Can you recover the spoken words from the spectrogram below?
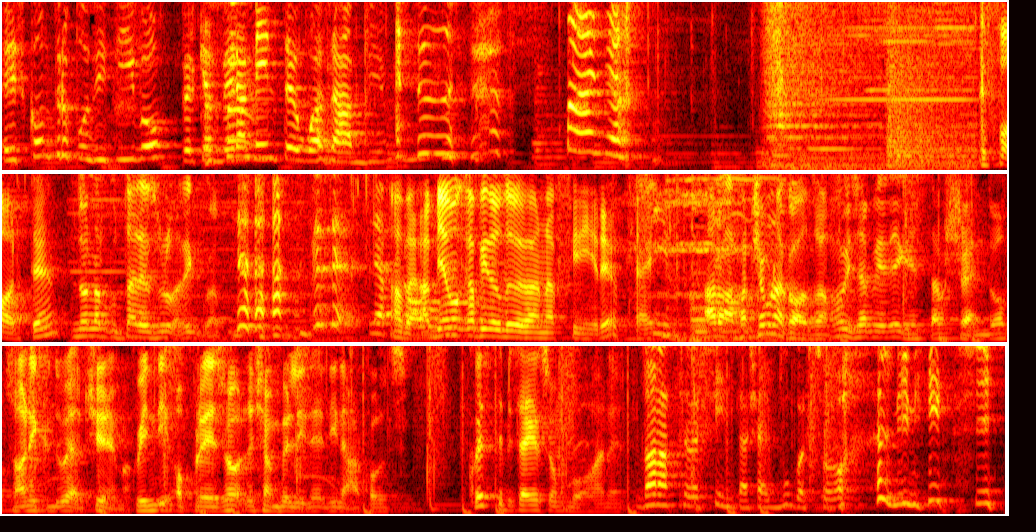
Riscontro positivo perché è veramente wasabi. Magna! Forte? Non la buttare sulla lingua. Vabbè, abbiamo capito dove vanno a finire, ok. Sì. Allora, facciamo una cosa. Voi sapete che sta uscendo Sonic 2 al cinema. Quindi ho preso le ciambelline di Knuckles. Queste mi sa che sono buone. Donuts per finta, cioè il buco è solo all'inizio.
